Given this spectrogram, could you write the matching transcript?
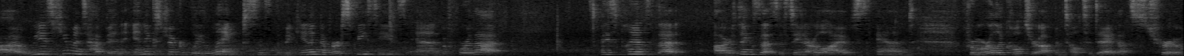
uh, we as humans have been inextricably linked since the beginning of our species and before that. These plants that are things that sustain our lives and from early culture up until today, that's true.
